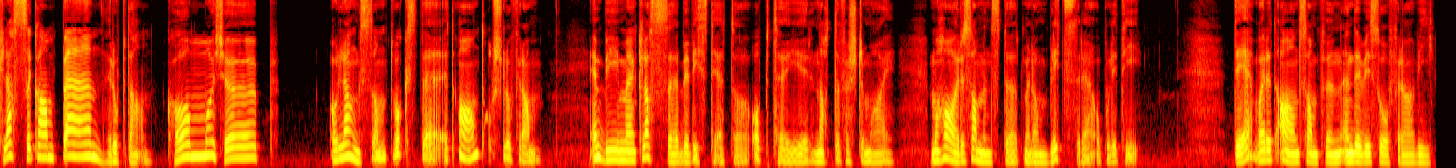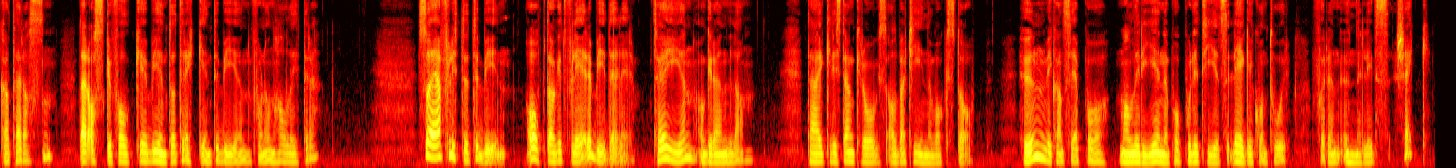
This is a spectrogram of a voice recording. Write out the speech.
Klassekampen! ropte han. Kom og kjøp! Og langsomt vokste et annet Oslo fram. En by med klassebevissthet og opptøyer natt til 1. mai, med harde sammenstøt mellom blitsere og politi. Det var et annet samfunn enn det vi så fra Vikaterrassen, der askefolket begynte å trekke inn til byen for noen halvlitere. Så jeg flyttet til byen og oppdaget flere bydeler, Tøyen og Grønland, der Christian Krogs Albertine vokste opp. Hun vi kan se på maleriet inne på politiets legekontor for en underlivssjekk.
